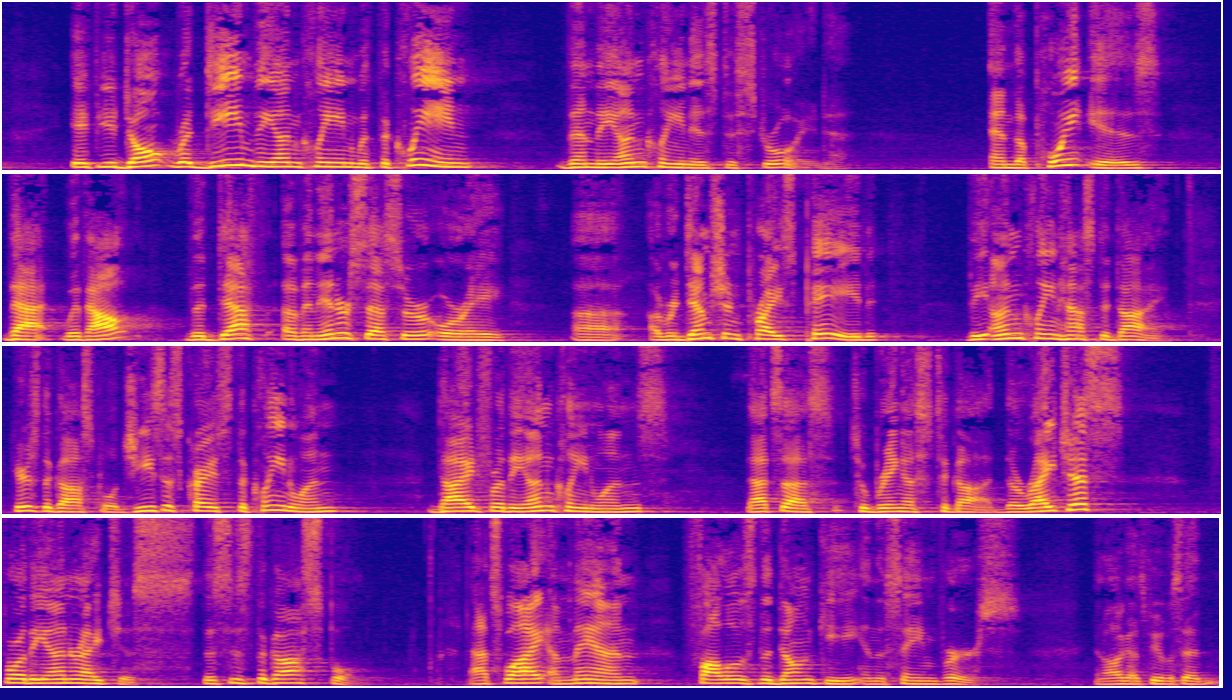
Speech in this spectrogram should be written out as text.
If you don't redeem the unclean with the clean, then the unclean is destroyed. And the point is that without the death of an intercessor or a, uh, a redemption price paid, the unclean has to die. Here's the gospel Jesus Christ, the clean one, died for the unclean ones. That's us to bring us to God. The righteous for the unrighteous. This is the gospel. That's why a man follows the donkey in the same verse. And all God's people said,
